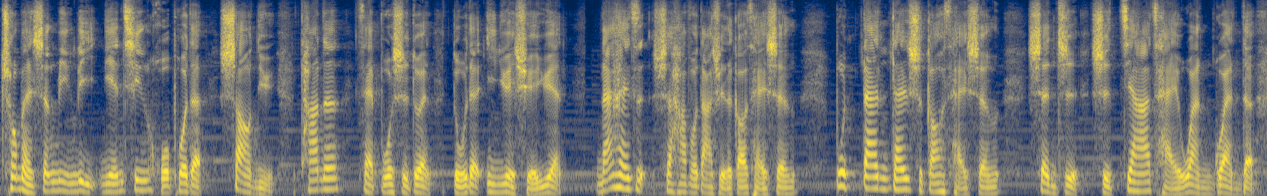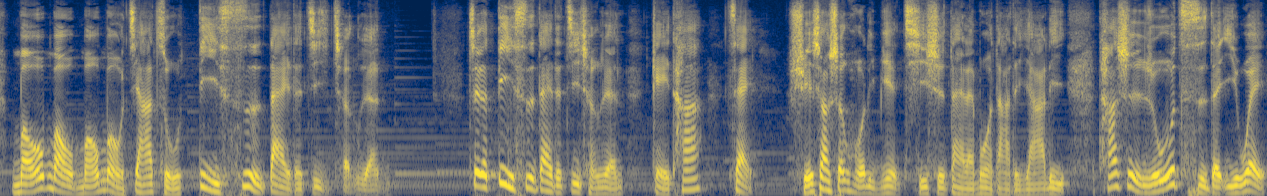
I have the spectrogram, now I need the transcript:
充满生命力、年轻活泼的少女，她呢在波士顿读的音乐学院。男孩子是哈佛大学的高材生，不单单是高材生，甚至是家财万贯的某某某某家族第四代的继承人。这个第四代的继承人给他在学校生活里面其实带来莫大的压力。他是如此的一位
